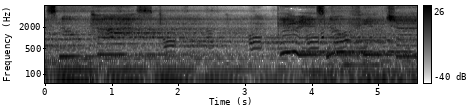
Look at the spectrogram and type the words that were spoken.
There is no past. There is no future.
